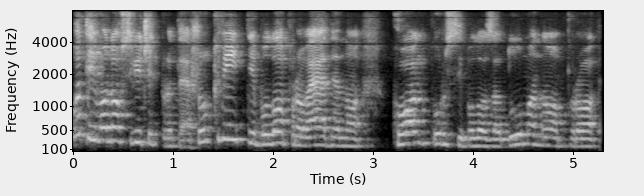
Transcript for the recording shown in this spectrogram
От і воно свідчить про те, що у квітні було проведено конкурс і було задумано про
